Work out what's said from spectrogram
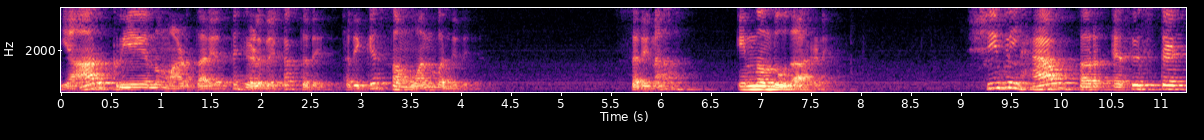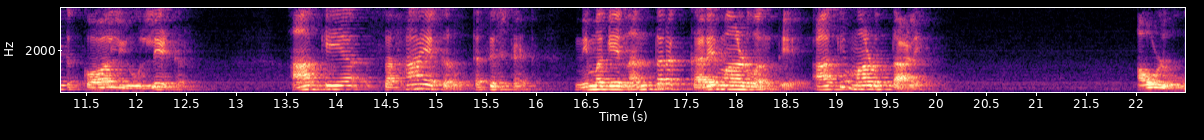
ಯಾರು ಕ್ರಿಯೆಯನ್ನು ಮಾಡ್ತಾರೆ ಅಂತ ಹೇಳಬೇಕಾಗ್ತದೆ. ಅದಕ್ಕೆ ಸಮ್ ಒನ್ ಬಂದಿದೆ. ಸರಿನಾ? ಇನ್ನೊಂದು ಉದಾಹರಣೆ. She will have her assistant call you later ಆಕೆಯ ಸಹಾಯಕರು ಅಸಿಸ್ಟೆಂಟ್ ನಿಮಗೆ ನಂತರ ಕರೆ ಮಾಡುವಂತೆ ಆಕೆ ಮಾಡುತ್ತಾಳೆ. ಅವಳು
